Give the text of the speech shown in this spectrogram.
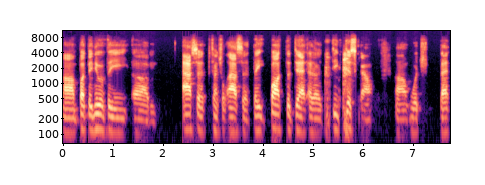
uh, but they knew of the um, asset, potential asset. They bought the debt at a deep discount, uh, which that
